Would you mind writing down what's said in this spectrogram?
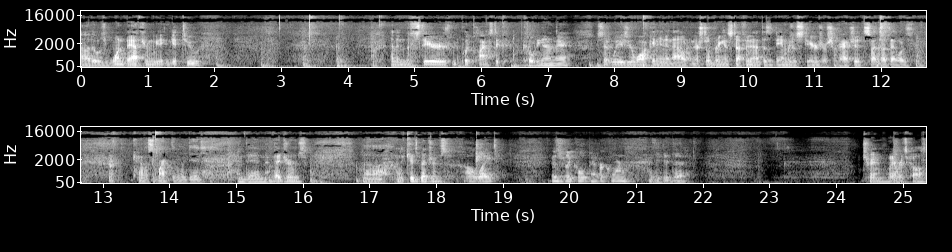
Uh, there was one bathroom we didn't get to. And then the stairs, we put plastic coating on there. So that way as you're walking in and out and they're still bringing stuff in, it doesn't damage the stairs or scratch it. So I thought that was kind of a smart thing we did. And then bedrooms, uh, the kids' bedrooms, all white. This is really cool, peppercorn, as they did the trim, whatever it's called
